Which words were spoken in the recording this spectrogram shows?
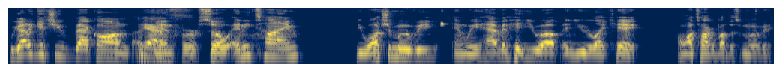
we got to get you back on again Yes. for so anytime you watch a movie and we haven't hit you up and you're like, hey, I want to talk about this movie,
